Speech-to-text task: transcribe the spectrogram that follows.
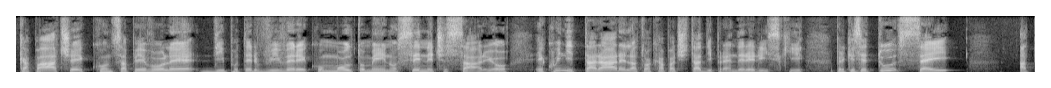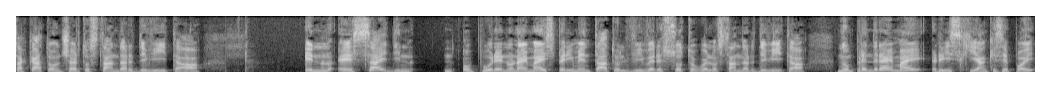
capace e consapevole di poter vivere con molto meno se necessario e quindi tarare la tua capacità di prendere rischi. Perché se tu sei attaccato a un certo standard di vita e, e sai di oppure non hai mai sperimentato il vivere sotto quello standard di vita, non prenderai mai rischi, anche se poi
